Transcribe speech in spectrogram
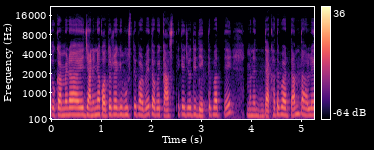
তো ক্যামেরায় জানি না কতটা কি বুঝতে পারবে, তবে কাছ থেকে যদি দেখতে পারতে মানে দেখাতে পারতাম, তাহলে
